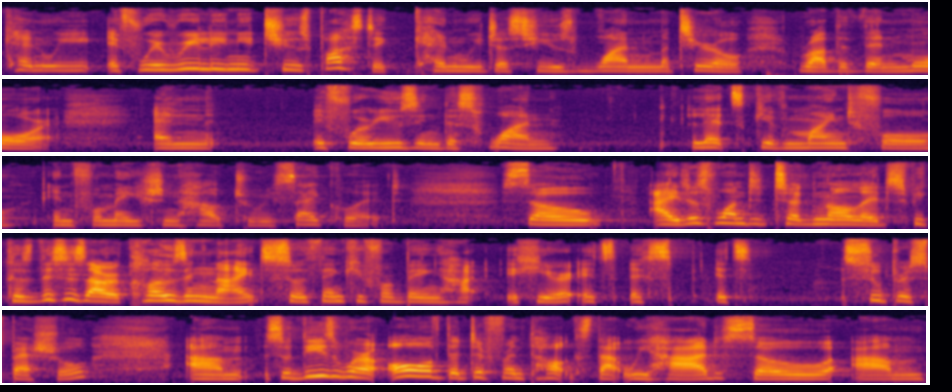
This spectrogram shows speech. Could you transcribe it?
Can we, if we really need to use plastic, can we just use one material rather than more? And if we're using this one, let's give mindful information how to recycle it. So I just wanted to acknowledge because this is our closing night. So thank you for being here. It's it's, it's super special. Um, so these were all of the different talks that we had. So. Um,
